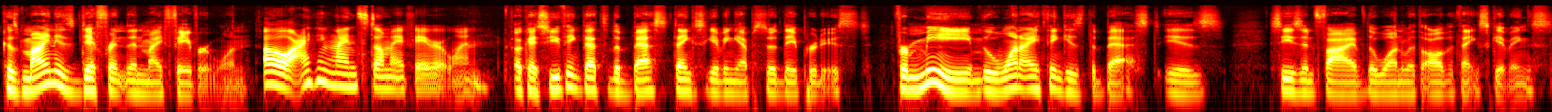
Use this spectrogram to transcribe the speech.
Because mine is different than my favorite one. Oh, I think mine's still my favorite one. Okay, so you think that's the best Thanksgiving episode they produced? For me, the one I think is the best is season five, the one with all the Thanksgivings.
